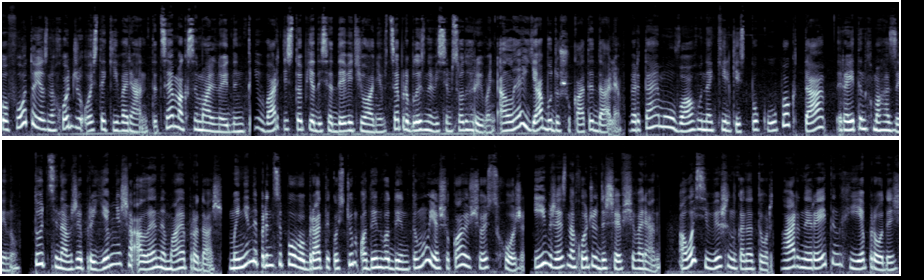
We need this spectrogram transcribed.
По фото я знаходжу ось такі варіанти. Це максимально ідентичні, вартість 159 юанів, це приблизно 800 гривень. Але я буду шукати далі. Вертаємо увагу на кількість покупок та рейтинг магазину. Тут ціна вже приємніша, але немає продаж. Мені не принципово брати костюм один в один, тому я шукаю щось схоже і вже знаходжу дешевші варіанти. А ось і вишенка на торт. Гарний рейтинг є продаж.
